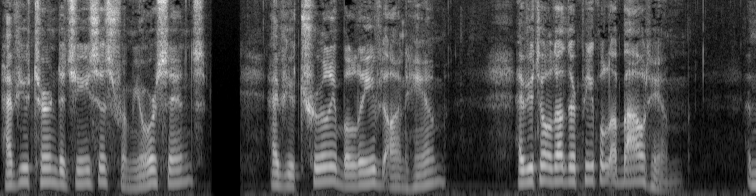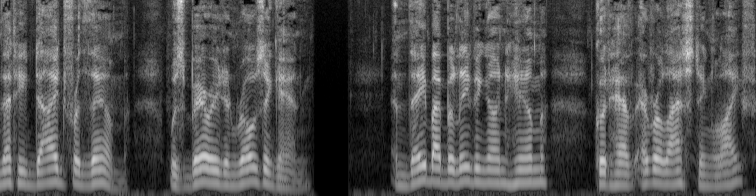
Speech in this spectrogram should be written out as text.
Have you turned to Jesus from your sins? Have you truly believed on Him? Have you told other people about Him? And that He died for them, was buried, and rose again, and they, by believing on him, could have everlasting life,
